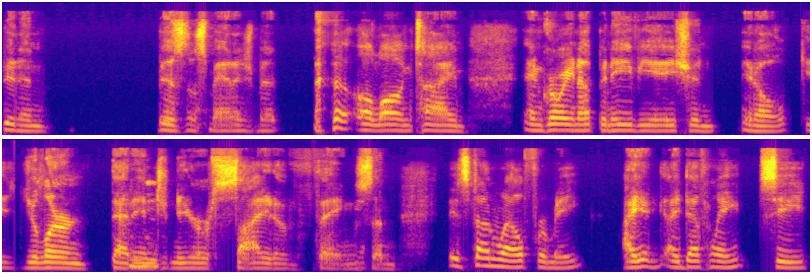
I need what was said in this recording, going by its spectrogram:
been in business management a long time and growing up in aviation you know you learn that mm-hmm. engineer side of things and it's done well for me I, I definitely see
